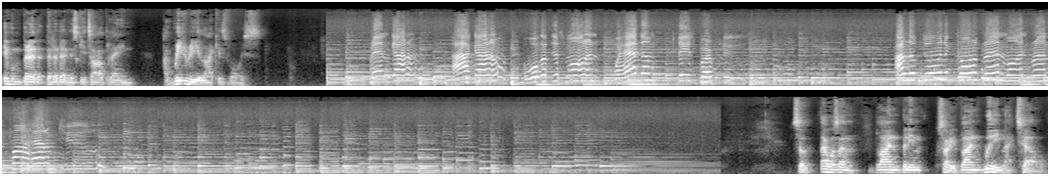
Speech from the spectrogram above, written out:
even better, better than his guitar playing. I really, really like his voice. Friend got him, I got him. Woke up this morning, we had them blues. I looked over in the corner, Grandma and Grandpa had them too. So that was um blind Billy, sorry, blind Willie McTell,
